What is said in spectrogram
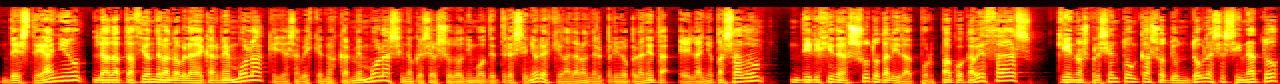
de este año. La adaptación de la novela de Carmen Mola, que ya sabéis que no es Carmen Mola, sino que es el seudónimo de tres señores que ganaron el premio Planeta el año pasado. Dirigida en su totalidad por Paco Cabezas, que nos presenta un caso de un doble asesinato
